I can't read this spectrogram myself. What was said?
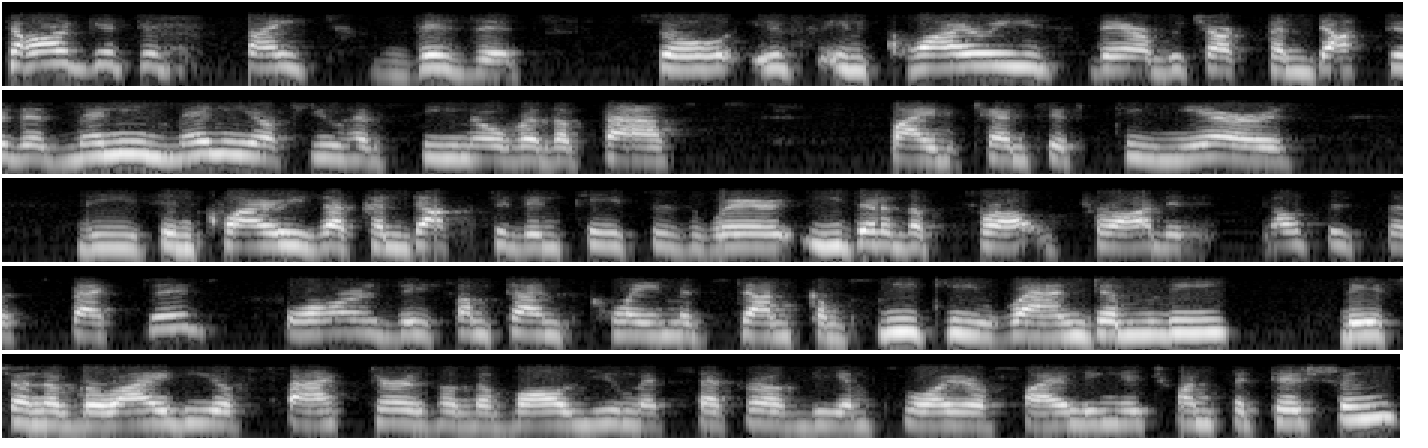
targeted site visits. So if inquiries there, which are conducted, as many, many of you have seen over the past 5, 10, 15 years, these inquiries are conducted in cases where either the fraud, itself is suspected or they sometimes claim it's done completely randomly based on a variety of factors on the volume, et cetera, of the employer filing H-1 petitions.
